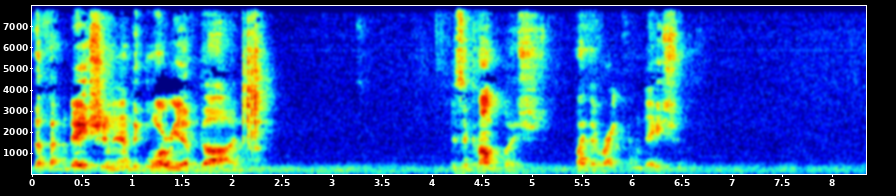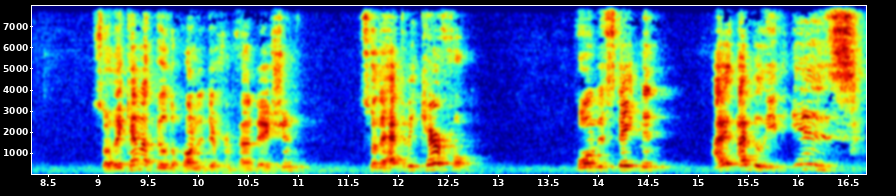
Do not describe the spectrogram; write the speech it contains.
the foundation and the glory of God is accomplished by the right foundation. So they cannot build upon a different foundation. So they have to be careful. Paul, in this statement, I, I believe, is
